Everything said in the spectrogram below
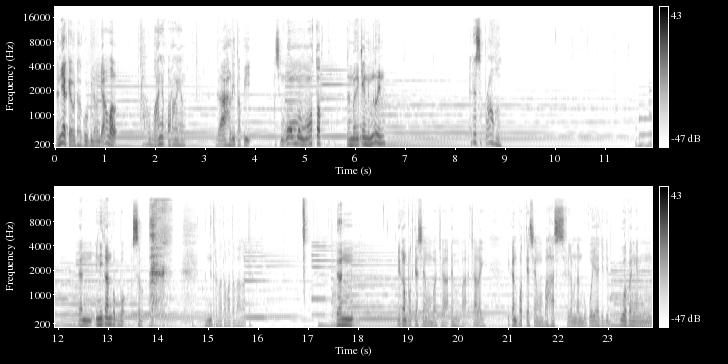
Dan ya kayak udah gue bilang di awal terlalu banyak orang yang gak ahli tapi masih ngomong ngotot dan banyak yang dengerin. That's a problem. Dan ini kan pebo- ini terbata-bata banget ya. Dan ini kan podcast yang membaca eh membaca lagi. Ini kan podcast yang membahas film dan buku ya jadi gua pengen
